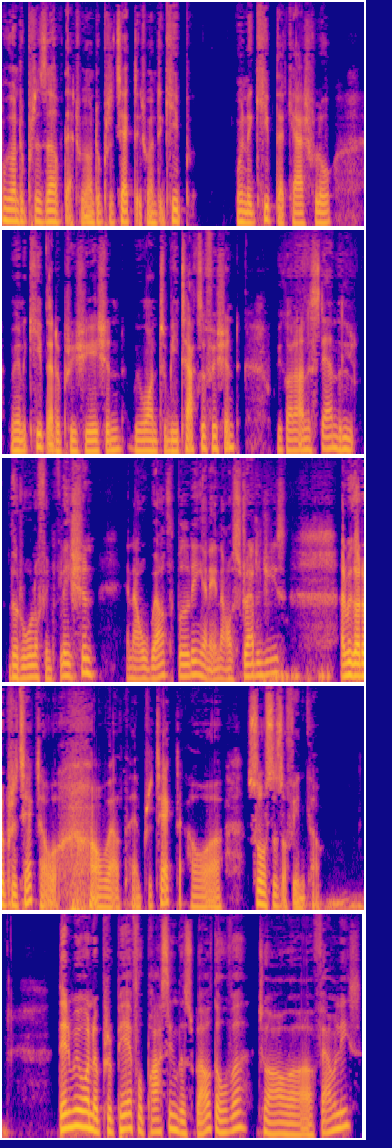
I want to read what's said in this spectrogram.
we want to preserve that. We want to protect it. We want to keep we want to keep that cash flow. We want to keep that appreciation. We want to be tax efficient. We've got to understand the, the role of inflation in our wealth building and in our strategies. And we've got to protect our, our wealth and protect our sources of income. Then we want to prepare for passing this wealth over to our families.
